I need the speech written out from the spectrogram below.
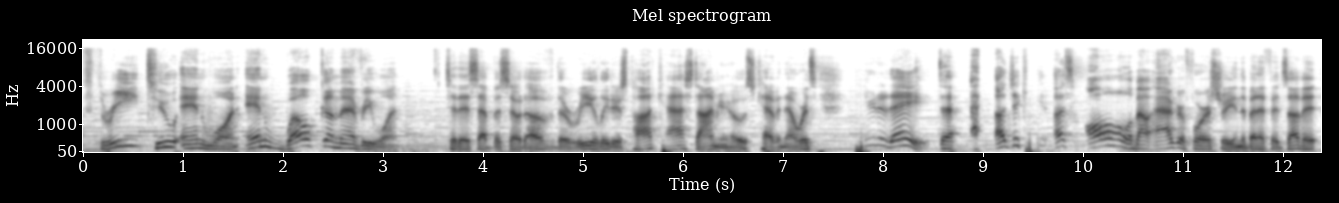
three, two, and one. And welcome everyone to this episode of the Real Leaders Podcast. I'm your host, Kevin Edwards, here today to educate us all about agroforestry and the benefits of it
